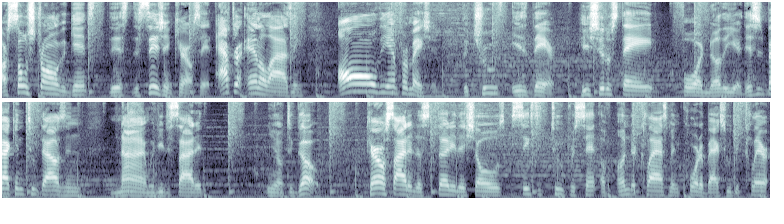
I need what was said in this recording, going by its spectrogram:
are so strong against this decision, Carroll said. After analyzing all the information, the truth is there. He should have stayed for another year. This is back in 2009 when he decided, you know, to go. Carroll cited a study that shows 62% of underclassmen quarterbacks who declare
